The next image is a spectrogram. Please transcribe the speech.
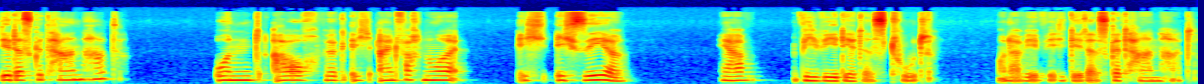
dir das getan hat. Und auch wirklich einfach nur, ich, ich sehe, ja, wie weh dir das tut oder wie weh dir das getan hat.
